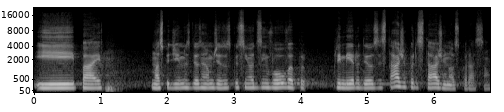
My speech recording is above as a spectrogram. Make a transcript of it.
E, Pai, nós pedimos, Deus, em nome de Jesus, que o Senhor desenvolva primeiro, Deus, estágio por estágio em nosso coração.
